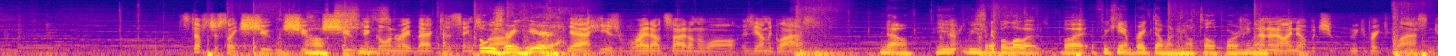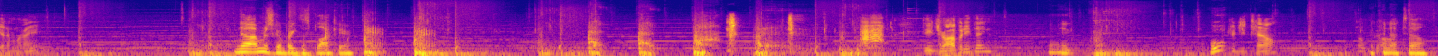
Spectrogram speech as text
Stuff's just like shooting, shooting, Oh, shooting, and going right back to the same spot. Oh, he's right here. Yeah, he's right outside on the wall. Is he on the glass? No, he, Okay. he's right below it. But if we can't break that one, he'll teleport. Hang No, on. no, no, I know, but you, we could break the glass and get him, right? No, I'm just gonna break this block here. Did he drop anything? I, Could you tell? Oh, I God. cannot tell.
